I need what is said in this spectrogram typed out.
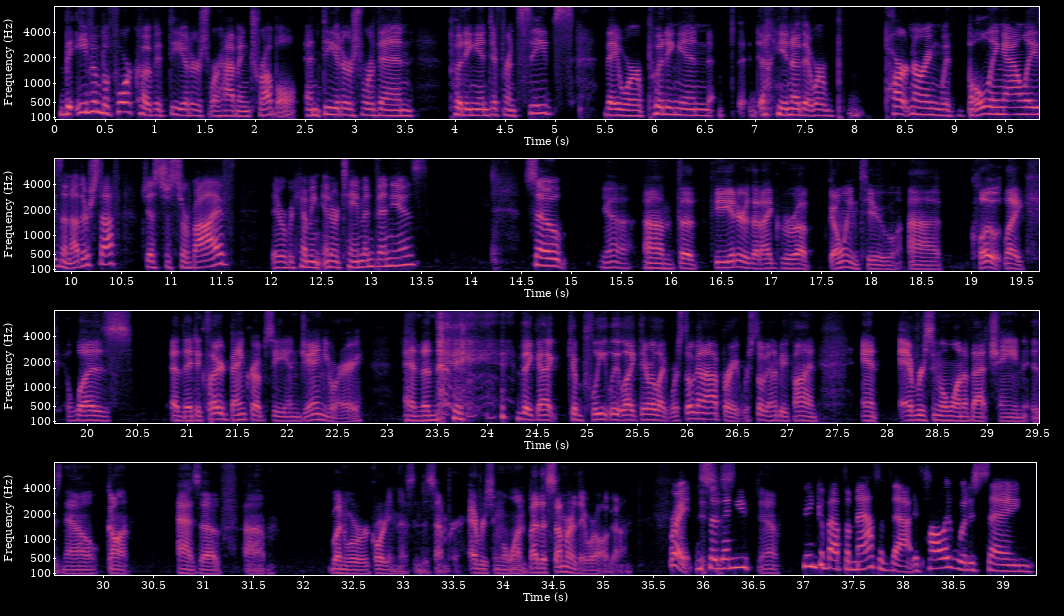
But even before COVID, theaters were having trouble, and theaters were then putting in different seats. They were putting in, you know, they were partnering with bowling alleys and other stuff just to survive. They were becoming entertainment venues. So, yeah, um, the theater that I grew up going to, uh, close like was uh, they declared bankruptcy in January, and then they they got completely like they were like we're still going to operate we're still going to be fine and every single one of that chain is now gone as of um, when we're recording this in december every single one by the summer they were all gone right and so then you yeah. Think about the math of that. If hollywood is saying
